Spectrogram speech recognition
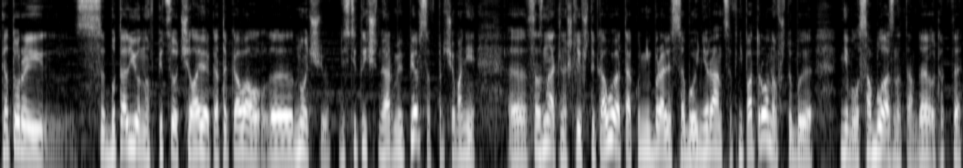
который с батальоном в 500 человек атаковал э, ночью десятитысячную армию персов, причем они э, сознательно шли в штыковую атаку, не брали с собой ни ранцев, ни патронов, чтобы не было соблазна там, да, как-то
